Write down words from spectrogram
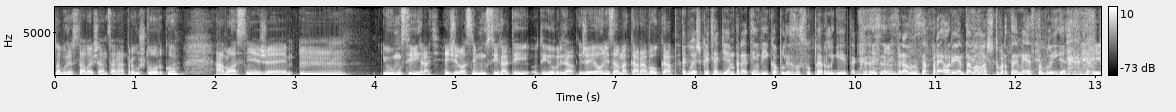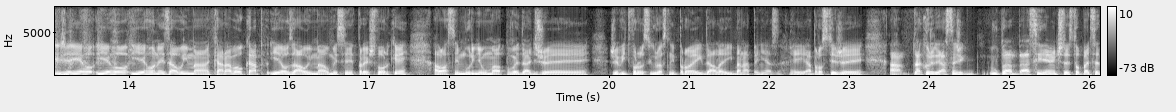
lebo že stále šanca na prvú štvorku. A vlastne, že mm, ju musí vyhrať. Hej, že vlastne musí hrať tí, tí dobrí že jeho nezaujíma Carabao Cup, Tak vieš, keď ťa deň predtým vykopli zo Superligy, tak zrazu sa preorientoval na štvrté miesto v líge. že jeho, jeho, jeho nezaujíma Carabao Cup, jeho zaujíma umiestnenie v prvej štvorke a vlastne Mourinho mu mal povedať, že, že vytvoril si úžasný projekt, ale iba na peniaze. Hej, a proste, že a akože jasné, že úplne asi neviem, či to je 100%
